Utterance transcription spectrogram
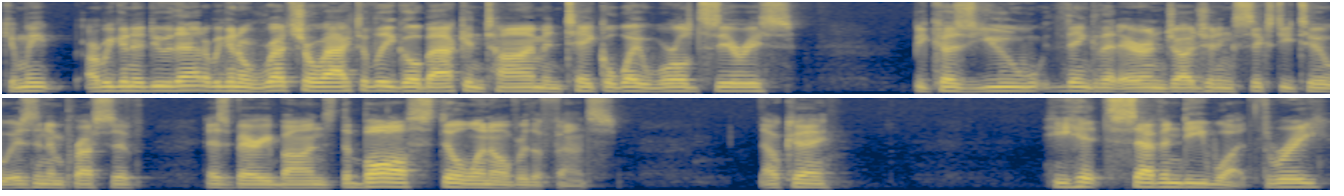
Can we are we going to do that? Are we going to retroactively go back in time and take away World Series because you think that Aaron Judge hitting 62 isn't impressive as Barry Bonds? The ball still went over the fence. Okay? He hit 70 what? 3.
